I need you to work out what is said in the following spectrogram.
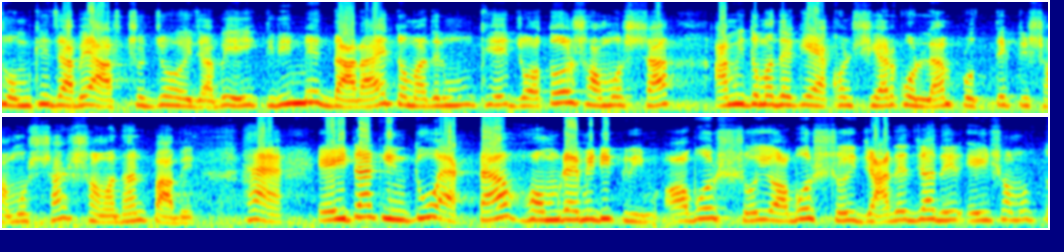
চমকে যাবে, আশ্চর্য হয়ে যাবে। এই ক্রিমের দ্বারায় তোমাদের মুখে যত সমস্যা, আমি তোমাদেরকে এখন শেয়ার করলাম, প্রত্যেকটি সমস্যার সমাধান পাবে। হ্যাঁ এইটা কিন্তু একটা হোম রেমেডি ক্রিম অবশ্যই অবশ্যই যাদের যাদের এই সমস্ত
